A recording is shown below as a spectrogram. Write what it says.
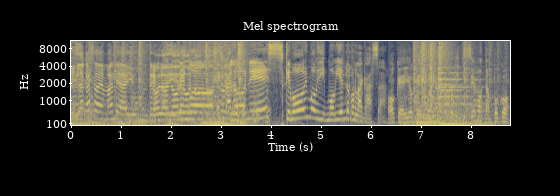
En la casa de Male hay un tren. No, no, medio- no, tengo no, no. escalones que voy movi- moviendo por la casa. Ok, ok. Bueno, no politicemos tampoco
